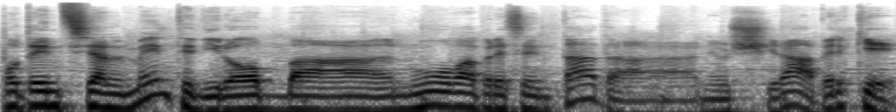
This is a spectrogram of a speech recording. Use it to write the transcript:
potenzialmente di roba nuova presentata ne uscirà. Perché?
